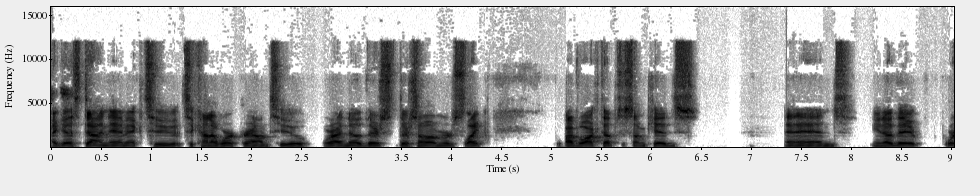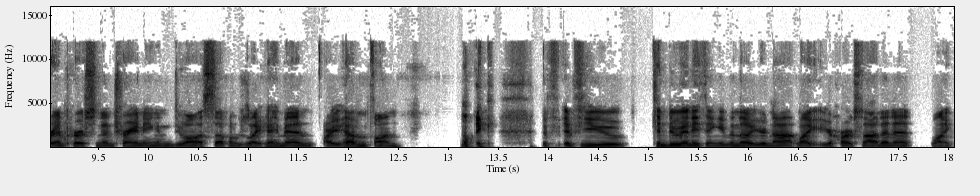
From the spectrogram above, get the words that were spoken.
I guess, dynamic to, to kind of work around too, where I know there's, there's some of them are just like, I've walked up to some kids and you know, they were in person and training and doing all this stuff. I'm just like, hey man, are you having fun? like if if you can do anything, even though you're not like your heart's not in it, like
